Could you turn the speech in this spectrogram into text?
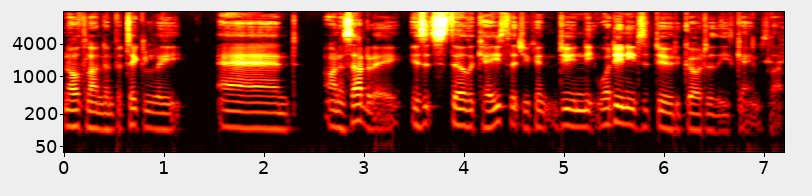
North London particularly, and on a Saturday, is it still the case that you can do you need what do you need to do to go to these games like?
